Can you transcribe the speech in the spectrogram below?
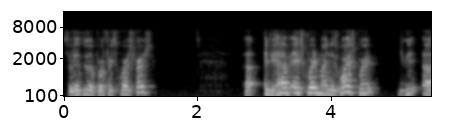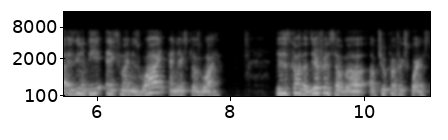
So let's do the perfect squares first. Uh, if you have x squared minus y squared, you, uh, it's going to be x minus y and x plus y. This is called the difference of, uh, of two perfect squares.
